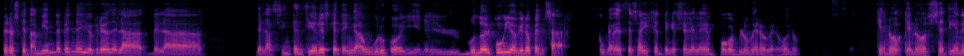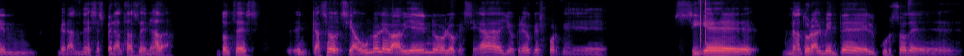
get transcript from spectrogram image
Pero es que también depende, yo creo, de, la, de, la, de las intenciones que tenga un grupo. Y en el mundo del pug yo quiero pensar, aunque a veces hay gente que se le ve un poco en plumero, pero bueno, que no, que no se tienen grandes esperanzas de nada. Entonces, en caso, si a uno le va bien o lo que sea, yo creo que es porque sigue naturalmente el curso de,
